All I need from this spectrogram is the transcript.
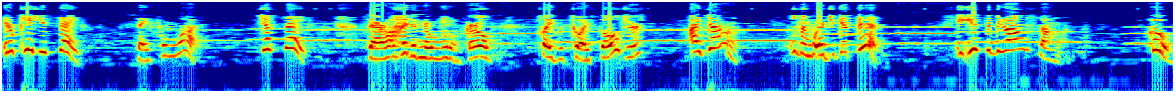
It'll keep you safe. Safe from what? Just safe. Sarah, I didn't know little girls played with toy soldiers. I don't. Well, then where'd you get this? It used to belong to someone. Who?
